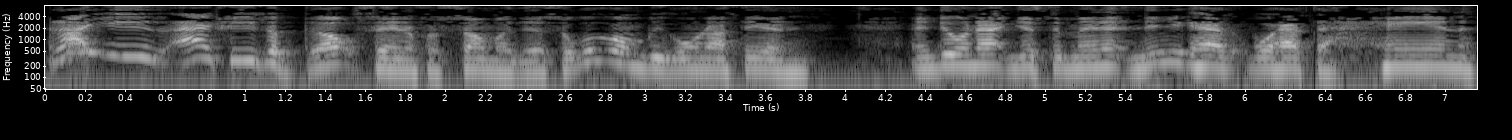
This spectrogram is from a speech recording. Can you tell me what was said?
And I use, I actually use a belt sander for some of this, so we're going to be going out there and, and doing that in just a minute. And then you have, we'll have to hand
